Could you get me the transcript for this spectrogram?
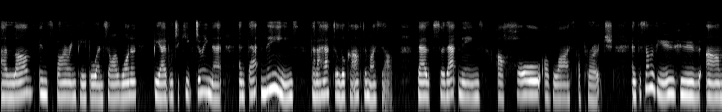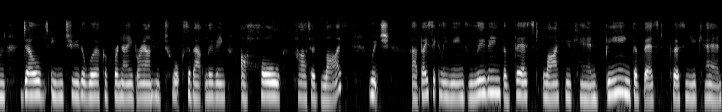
I love inspiring people. And so I want to be able to keep doing that. And that means that I have to look after myself. That so that means a whole of life approach. And for some of you who've um, delved into the work of Brene Brown, who talks about living a wholehearted life, which uh, basically means living the best life you can, being the best person you can,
